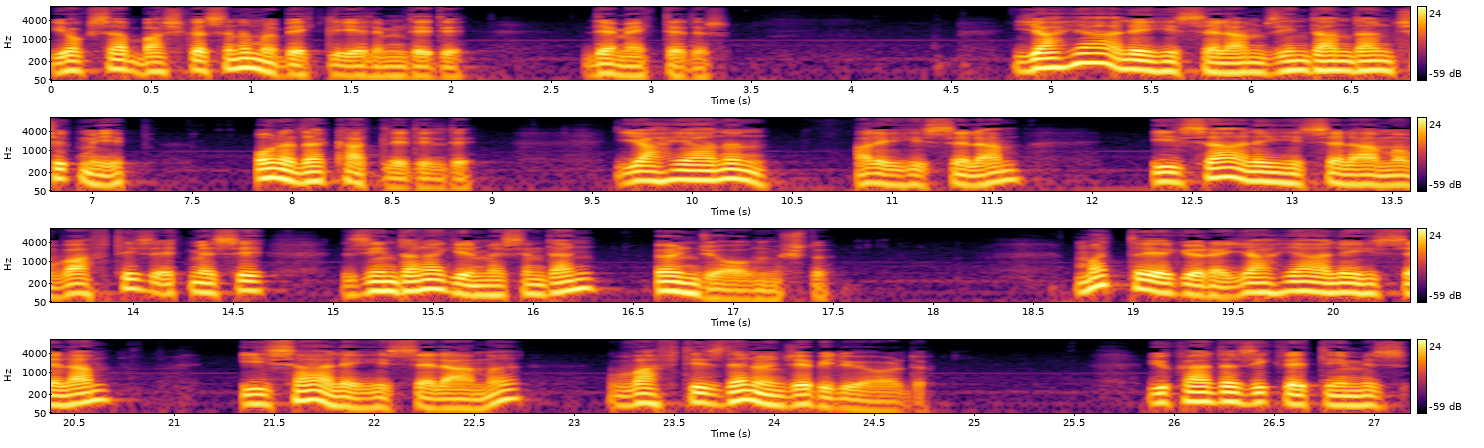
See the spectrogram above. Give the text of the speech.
yoksa başkasını mı bekleyelim dedi demektedir. Yahya aleyhisselam zindandan çıkmayıp orada katledildi. Yahya'nın aleyhisselam İsa aleyhisselamı vaftiz etmesi zindana girmesinden önce olmuştu. Matta'ya göre Yahya aleyhisselam İsa aleyhisselamı vaftizden önce biliyordu. Yukarıda zikrettiğimiz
